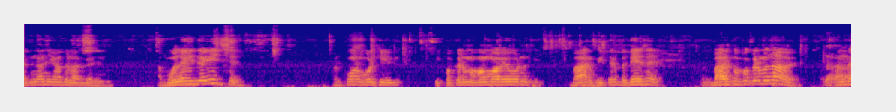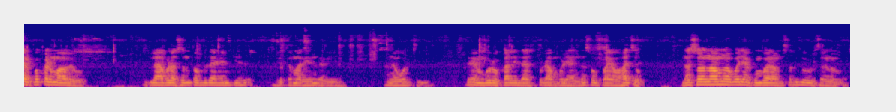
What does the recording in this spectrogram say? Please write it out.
અજ્ઞાની આદળા કરે આ બોલે તો એ જ છે. પણ કોણ ઓળખી? એ પકડમાં આમ આવે એવો નથી. બહાર ભીતર બધે છે. બહાર તો પકડમાં ના આવે, અંદર પકડમાં આવે એવો. એટલે આપણા સંતો બધા એમ કહે છે તમારી અંદર અને ઓળખી. પ્રેમ ગુરુ કાલિદાસ પૂરા મળ્યા, નસો પાયો હાચો. નસો નામનો બોલ્યા કુંભારામ સદગુરુ શરણમાં.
